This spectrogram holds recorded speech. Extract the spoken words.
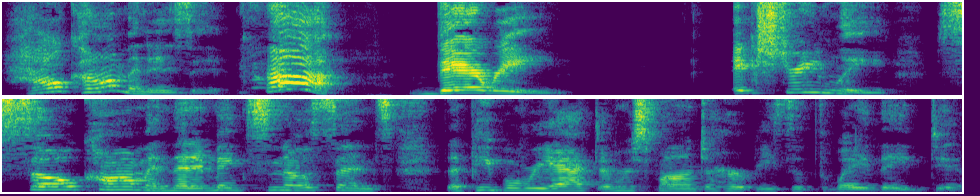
how common is it? Ha! Very. Extremely. So common that it makes no sense that people react and respond to herpes the way they do.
